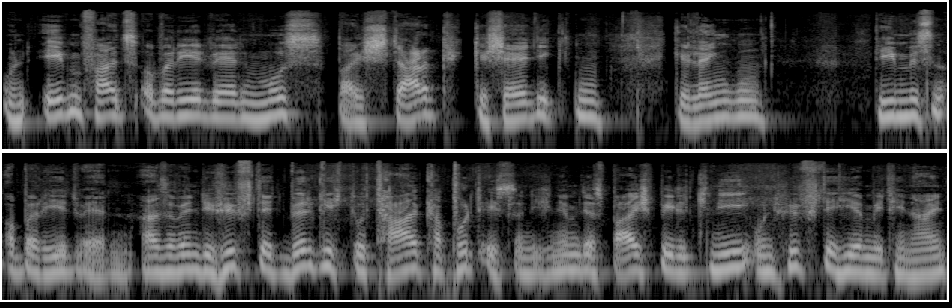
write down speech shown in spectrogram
Und ebenfalls operiert werden muss bei stark geschädigten Gelenken, die müssen operiert werden. Also wenn die Hüfte wirklich total kaputt ist, und ich nehme das Beispiel Knie und Hüfte hier mit hinein,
